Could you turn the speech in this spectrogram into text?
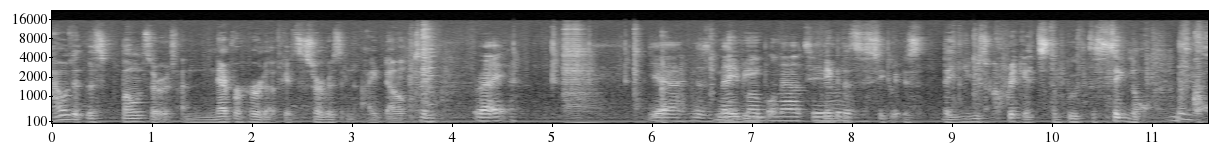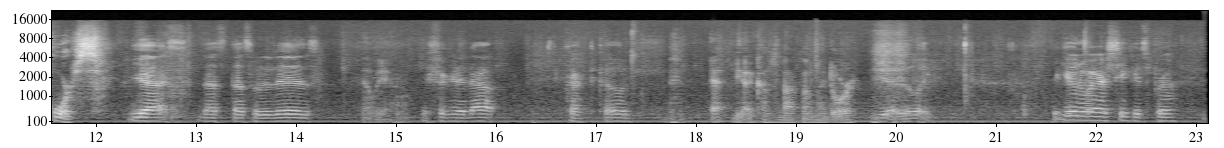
"How is it this phone service I've never heard of gets service and I don't?" Right. Yeah, there's Mint Maybe- Mobile now too. Maybe that's the secret is they use crickets to boost the signal. Of course. Yes, that's that's what it is. Hell yeah. We figured it out. Cracked the code. FBI comes knocking on my door. Yeah, they're like, you're giving away our secrets, bro.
